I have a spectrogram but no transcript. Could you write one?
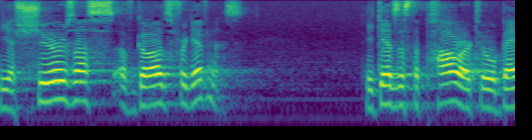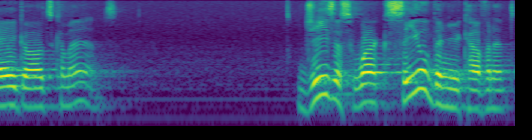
He assures us of God's forgiveness. He gives us the power to obey God's commands. Jesus' work sealed the new covenant.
